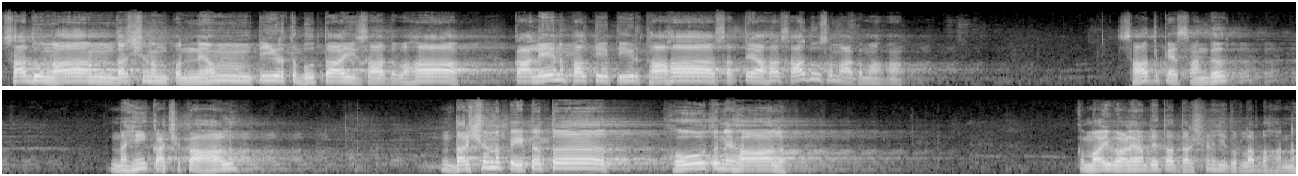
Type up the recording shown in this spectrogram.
ਸਾਧੂ ਨਾਮ ਦਰਸ਼ਨਮ ਪੁੰਨਿਅਮ ਤੀਰਥ ਬੂਤਾ ਹੀ ਸਾਧਵਹਾ ਕਾਲੇਨ ਫਲਤੀ ਤੀਰਥਾਹ, ਸਤਿਆਹ ਸਾਧੂ ਸਮਾਗਮਹ ਸਾਧ ਕੈ ਸੰਗ, ਨਹੀਂ ਕਛ ਕਾਲ ਦਰਸ਼ਨ ਭੇਟਤ ਹੋਤ ਨਿਹਾਲ। ਕਮਾਈ ਵਾਲਿਆਂ ਦੇ ਤਾਂ ਦਰਸ਼ਨ ਹੀ ਦੁਰਲੱਭ ਹਨ।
